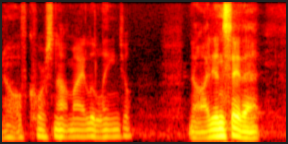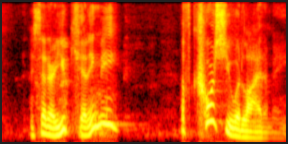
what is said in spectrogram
no, of course not, my little angel? No, I didn't say that. I said, Are you kidding me? Of course you would lie to me.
